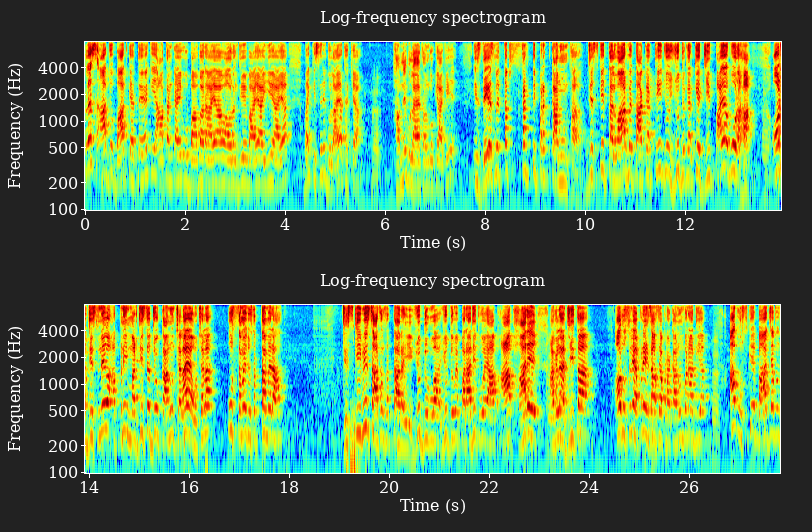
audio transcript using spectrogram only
प्लस आप जो बात कहते हैं कि आतंक आई वो बाबर आया औरंगज़ेब आया ये आया। भाई किसी ने बुलाया था क्या? हमने बुलाया था उनको क्या किए? इस देश में तब सख्त परत कानून था जिसकी तलवार में ताकत थी जो युद्ध करके जीत पाया वो रहा। और जिसने अपनी मर्ज़ी से जो कानून चलाया वो चला। उस समय जो सत्ता में रहा। जिसकी भी शासन सत्ता रही युद्ध हुआ युद्ध में पराजित हुए आप आप हारे अगला जीता। और उसने अपने हिसाब से अपना कानून बना दिया। अब उसके बाद जब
